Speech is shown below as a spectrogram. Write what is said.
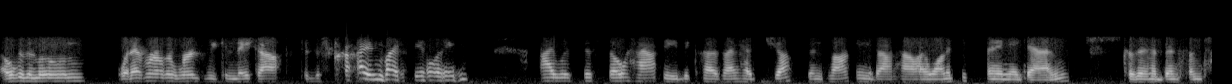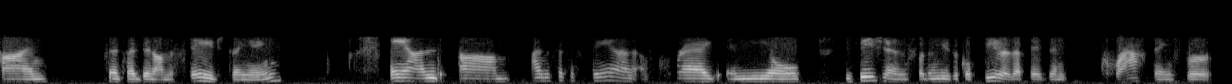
over the moon, whatever other words we can make up to describe my feelings. I was just so happy because I had just been talking about how I wanted to sing again because it had been some time since I'd been on the stage singing. And um, I was such a fan of Craig and Neil's vision for the musical theater that they've been crafting for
